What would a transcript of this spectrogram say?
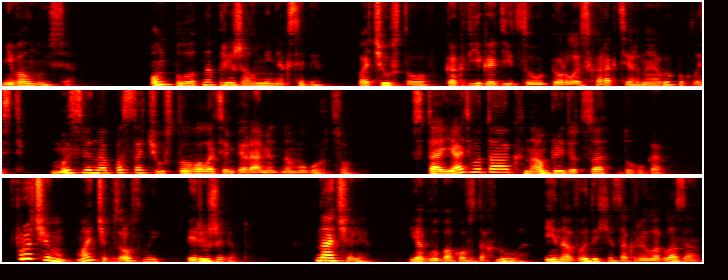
«Не волнуйся». Он плотно прижал меня к себе. Почувствовав, как в ягодице уперлась характерная выпуклость, мысленно посочувствовала темпераментному горцу. Стоять вот так нам придется долго. Впрочем, мальчик взрослый, переживет. Начали. Я глубоко вздохнула и на выдохе закрыла глаза.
